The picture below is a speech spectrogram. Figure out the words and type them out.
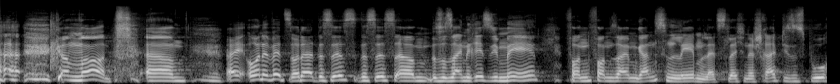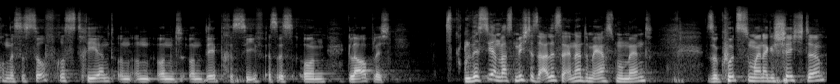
Come on. Ähm, hey, ohne Witz, oder? Das ist, das ist ähm, so sein Resümee von, von seinem ganzen Leben letztlich. Und er schreibt dieses Buch und das ist so frustrierend und, und, und, und depressiv. Es ist unglaublich. Und wisst ihr, an was mich das alles erinnert im ersten Moment? So kurz zu meiner Geschichte.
